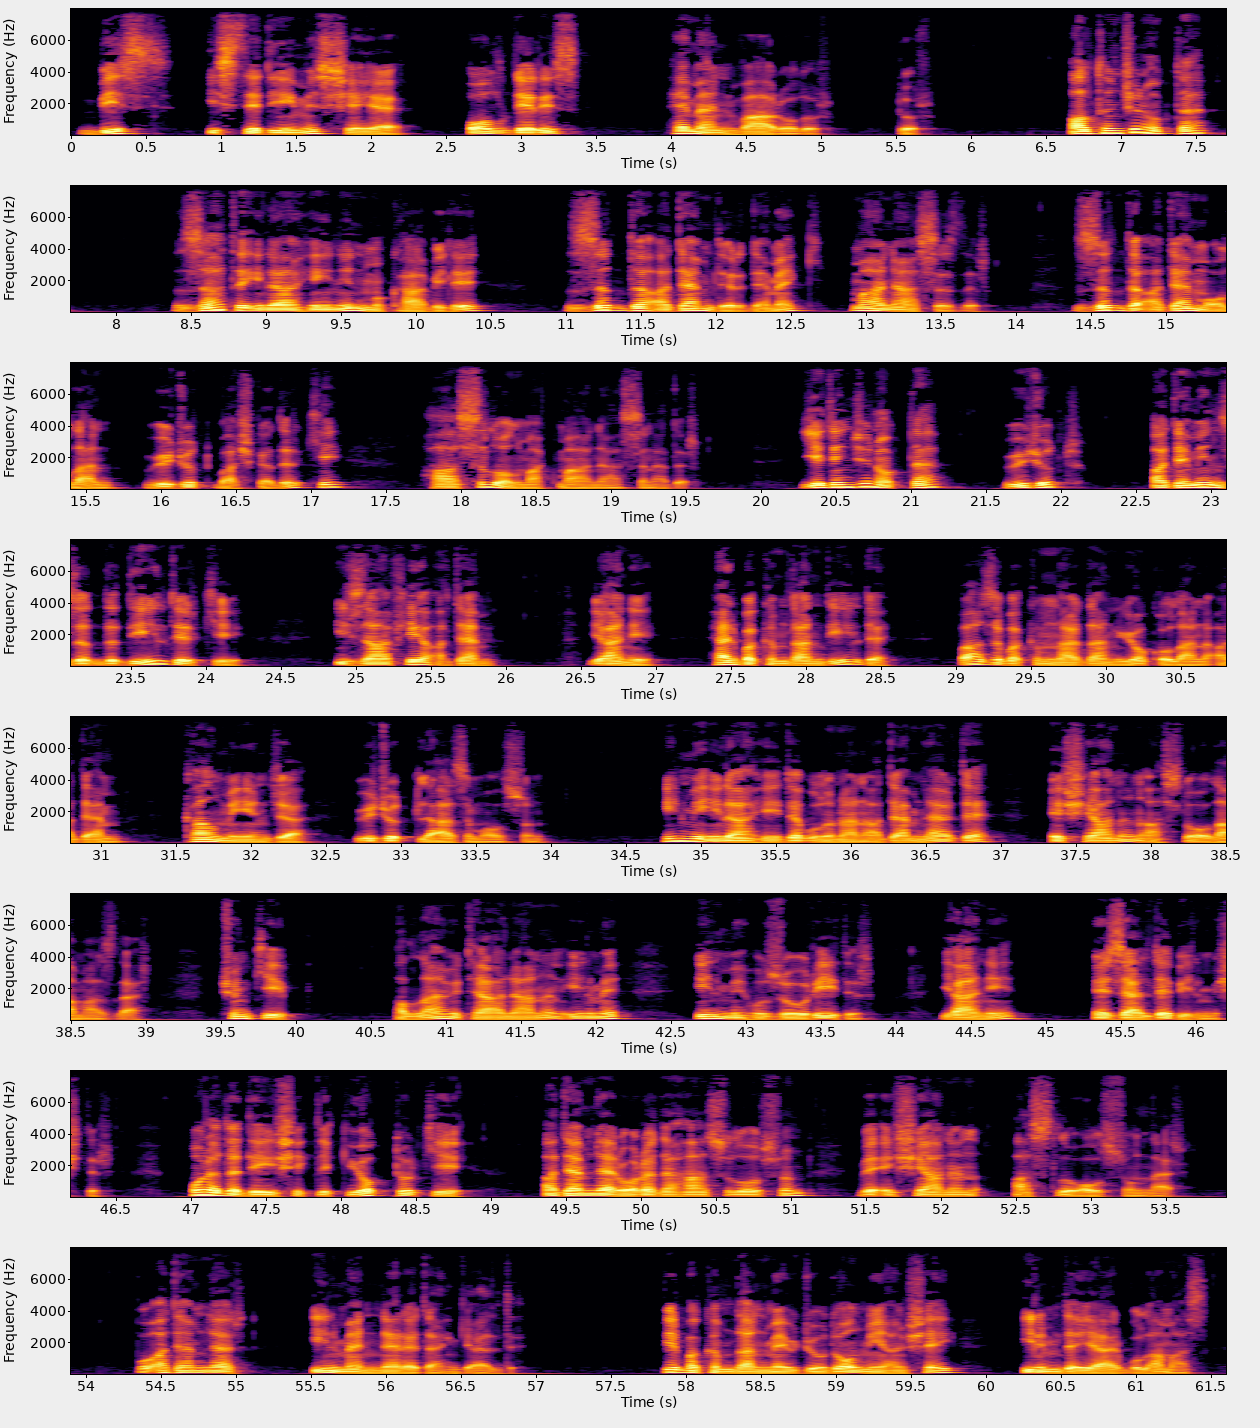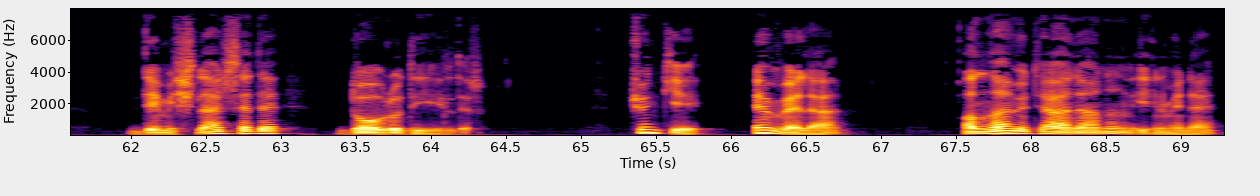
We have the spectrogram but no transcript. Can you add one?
biz istediğimiz şeye ol deriz hemen var olur dur. Altıncı nokta zat-ı ilahinin mukabili zıddı ademdir demek manasızdır. Zıddı adem olan vücut başkadır ki hasıl olmak manasınadır. Yedinci nokta vücut ademin zıddı değildir ki izafi adem yani her bakımdan değil de bazı bakımlardan yok olan adem kalmayınca vücut lazım olsun. İlmi ilahide bulunan ademler de eşyanın aslı olamazlar. Çünkü Allahü Teala'nın ilmi ilmi huzuridir. Yani ezelde bilmiştir. Orada değişiklik yoktur ki ademler orada hasıl olsun ve eşyanın aslı olsunlar. Bu ademler ilmen nereden geldi? Bir bakımdan mevcud olmayan şey ilmde yer bulamaz demişlerse de doğru değildir. Çünkü evvela Allahü Teala'nın ilmine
